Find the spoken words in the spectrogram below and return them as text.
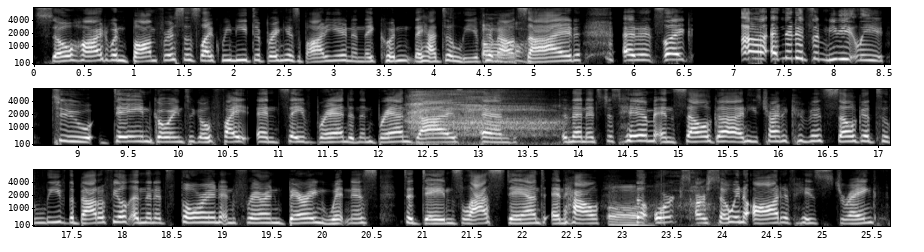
so hard when Bombfrost is like, "We need to bring his body in," and they couldn't. They had to leave him Oh. outside, and it's like, uh, and then it's immediately to Dáin going to go fight and save Brand, and then Brand dies, and and then it's just him and Selga, and he's trying to convince Selga to leave the battlefield, and then it's Thorin and Frerin bearing witness to Dáin's last stand and how Oh. the orcs are so in awe of his strength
